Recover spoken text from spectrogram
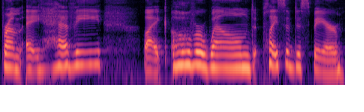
from a heavy, like overwhelmed place of despair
